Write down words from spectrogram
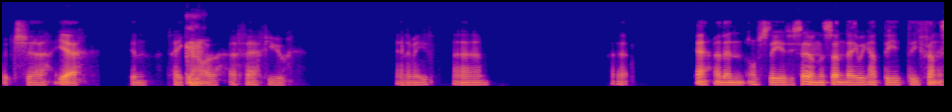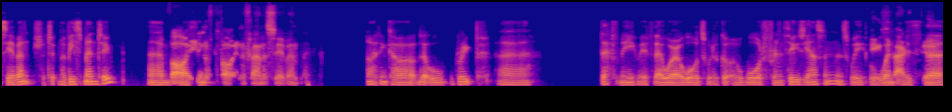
which uh, yeah can take out a, a fair few enemies. Um, uh, yeah, and then obviously, as you say, on the Sunday we had the the fantasy event, which I took my Beastmen to. Um, I Fight in think a fight in a fantasy event. I think our little group uh, definitely, if there were awards, would have got an award for enthusiasm as we all went with Exactly, yeah. uh,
